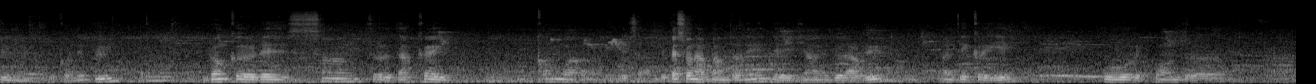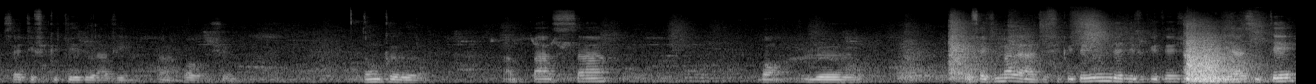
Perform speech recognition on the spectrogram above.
je ne connais plus. Donc euh, des centres d'accueil comme euh, des, des personnes abandonnées, des gens de la rue, ont été créés pour répondre euh, à ces difficultés de la vie par rapport aux jeunes. Donc, euh, à part ça, bon, le, effectivement, la difficulté, une des difficultés que j'ai à citer,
